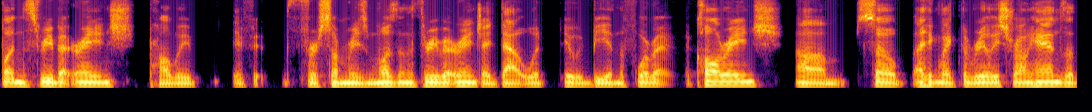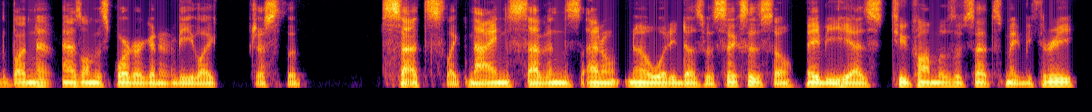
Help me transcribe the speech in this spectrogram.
button three bet range. Probably if it for some reason was in the three bet range, I doubt would it would be in the four bet call range. Um, so I think like the really strong hands that the button has on this board are going to be like just the sets, like nine sevens. I don't know what he does with sixes, so maybe he has two combos of sets, maybe three.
